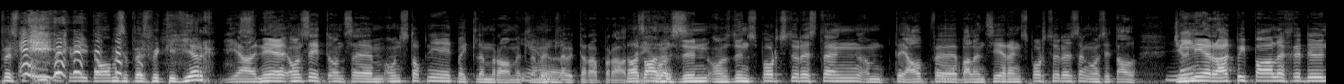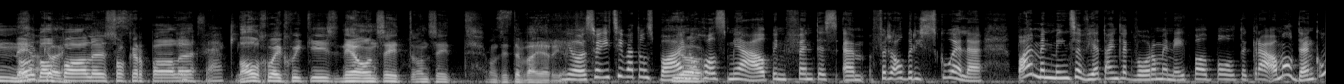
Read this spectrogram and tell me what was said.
perspektief, kry die dames se perspektief weer. Ja, nee, ons het ons um, ons stop nie net by klimraam met klim en ja. klouter apparate nie. Ons doen ons doen sporttoerusting om te help vir ja. balansering, sporttoerusting. Ons het al junior net, rugbypale gedoen, netbalpale, sokkerpale, exactly. balgooi goedjies. Nee, ons het ons het ons het 'n wye reeks. Ja, so ietsie wat ons ons baie ja. nogals mee help en vind is um veral by die skole. Baie min mense weet eintlik waarom 'n netbalpaal te kry. Almal dink o,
